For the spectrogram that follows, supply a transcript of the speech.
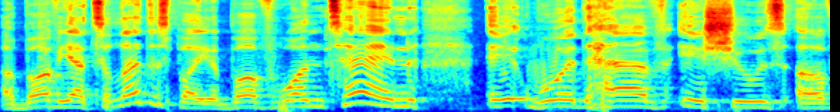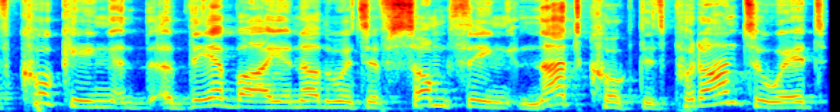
above Yad Soledes Bo above 110, it would have issues of cooking. Thereby, in other words, if something not cooked is put onto it,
